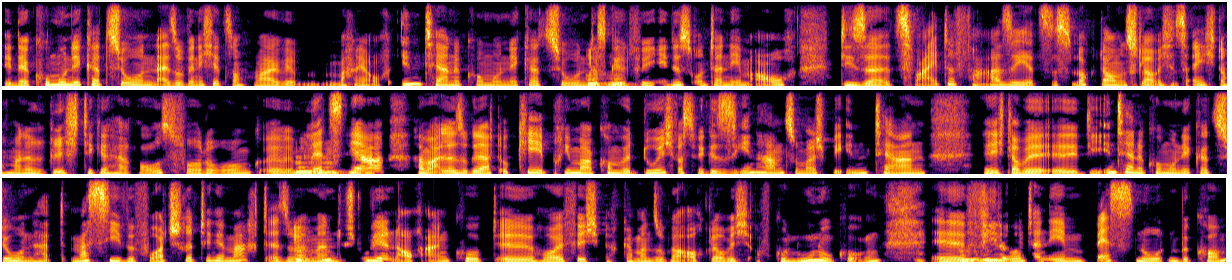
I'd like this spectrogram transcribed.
in der Kommunikation, also wenn ich jetzt nochmal, wir machen ja auch interne Kommunikation, das mhm. gilt für jedes Unternehmen auch. Diese zweite Phase jetzt des Lockdowns, glaube ich, ist eigentlich nochmal eine richtige Herausforderung. Äh, Im mhm. letzten Jahr haben alle so gedacht, okay, prima, kommen wir durch. Was wir gesehen haben, zum Beispiel intern, äh, ich glaube, äh, die interne Kommunikation hat massive Fortschritte gemacht. Also wenn mhm. man Studien auch anguckt, äh, häufig kann man sogar auch, glaube ich, auf Konunu gucken, mhm. viele Unternehmen Bestnoten bekommen,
